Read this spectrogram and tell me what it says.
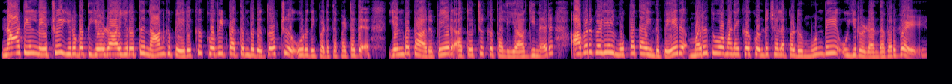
நாட்டில் நேற்று இருபத்தி ஏழாயிரத்து நான்கு பேருக்கு கோவிட் தொற்று உறுதிப்படுத்தப்பட்டது. எண்பத்தாறு பேர் அத்தொற்றுக்கு பலியாகினர். அவர்களில் முப்பத்தைந்து பேர் மருத்துவமனைக்கு கொண்டு செல்லப்படும் முன்பே உயிரிழந்தவர்கள்.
